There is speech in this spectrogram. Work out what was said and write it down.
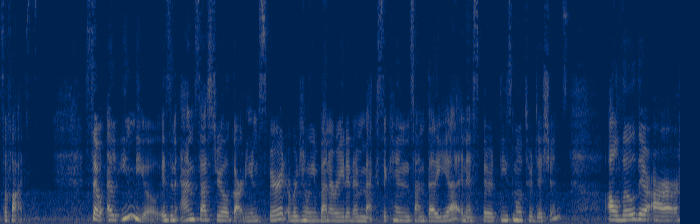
supplies. So, El Indio is an ancestral guardian spirit originally venerated in Mexican Santeria and Espiritismo traditions. Although there are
